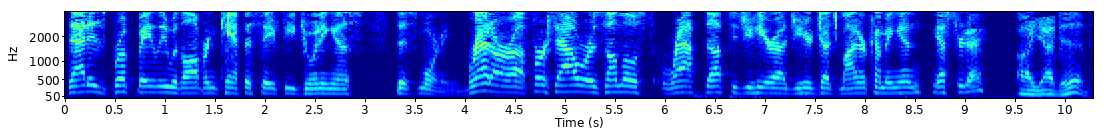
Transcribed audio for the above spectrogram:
That is Brooke Bailey with Auburn Campus Safety joining us this morning. Brett, our uh, first hour is almost wrapped up. Did you hear? Uh, did you hear Judge Miner coming in yesterday? Uh, yeah, I did.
